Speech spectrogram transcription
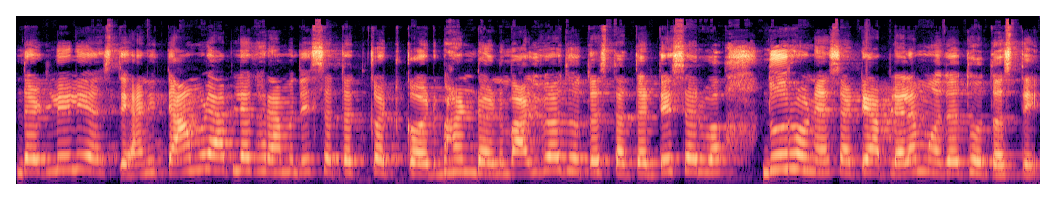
दडलेली असते. आणि त्यामुळे आपल्या घरामध्ये सतत कटकट भांडण वादविवाद होत असतात तर ते सर्व दूर होण्यासाठी आपल्याला मदत होत असते.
